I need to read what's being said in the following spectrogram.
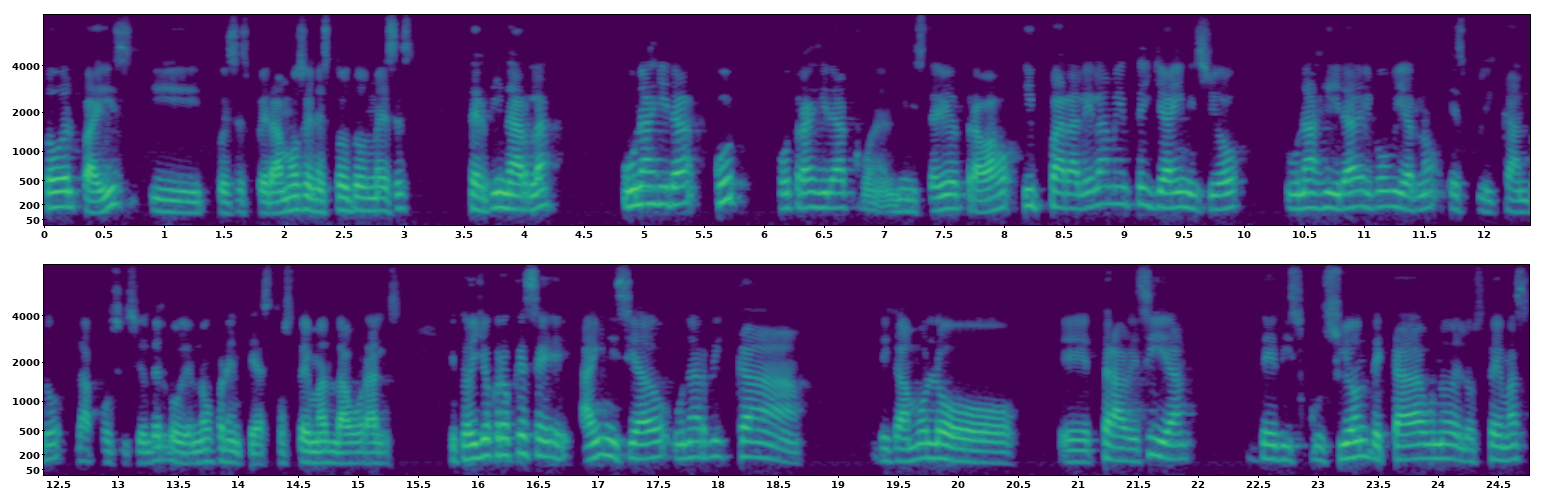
todo el país y pues esperamos en estos dos meses terminarla. Una gira CUT, otra gira con el Ministerio de Trabajo y paralelamente ya inició una gira del gobierno explicando la posición del gobierno frente a estos temas laborales. Entonces yo creo que se ha iniciado una rica, digámoslo, eh, travesía de discusión de cada uno de los temas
